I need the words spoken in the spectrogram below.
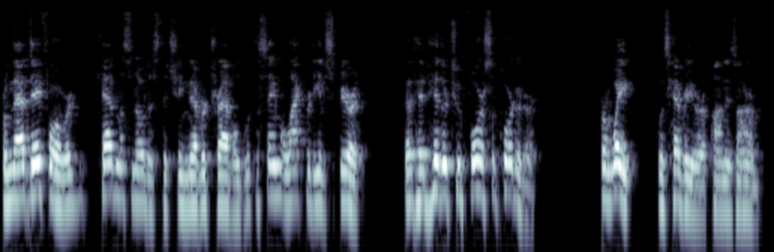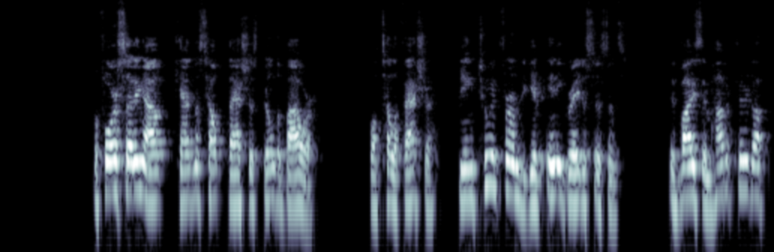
From that day forward, Cadmus noticed that she never traveled with the same alacrity of spirit that had hitherto supported her. Her weight was heavier upon his arm. Before setting out, Cadmus helped Thasus build a bower, while Telephassa, being too infirm to give any great assistance, advised him how to fit it up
